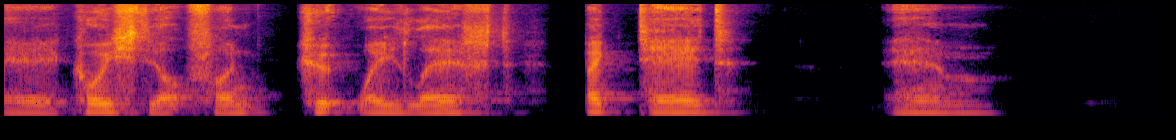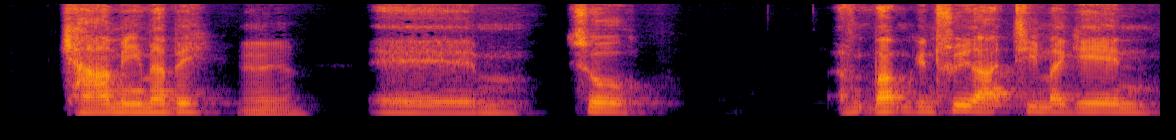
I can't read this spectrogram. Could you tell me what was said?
uh, Coisty up front, Coop wide left, Big Ted, um, Cammy maybe. Yeah, yeah. Um, so, I'm, but I'm going through that team again,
